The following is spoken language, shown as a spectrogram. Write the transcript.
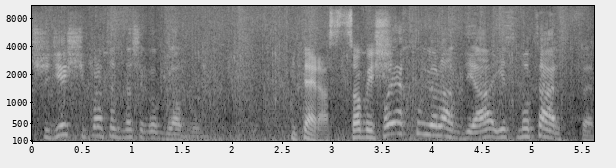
30% naszego globu. I teraz, co byś... Twoja Chujolandia jest mocarstwem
